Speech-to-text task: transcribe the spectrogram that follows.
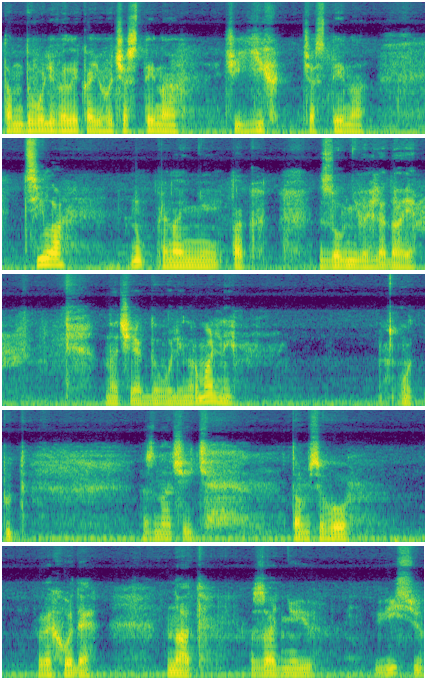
Там доволі велика його частина, чи їх частина ціла. Ну, принаймні так ззовні виглядає, наче як доволі нормальний. От тут, значить, там всього виходить над задньою вісю,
